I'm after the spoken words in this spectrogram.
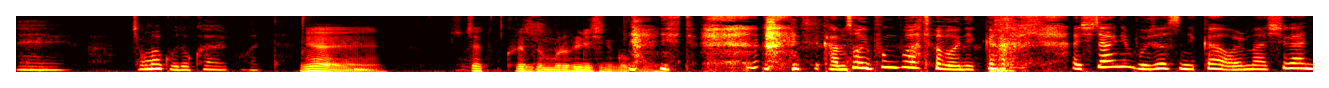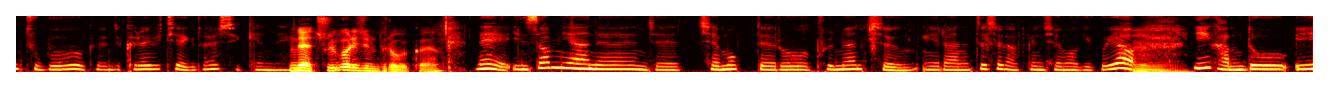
네, 정말 고독할 것 같아요. 예, 음. 진짜 그래서 눈물을 흘리시는 거군요. 감성이 풍부하다 보니까 시장님 보셨으니까 얼마 시간 두고 그 그래비티 얘기도 할 수 있겠네요. 네, 줄거리 좀 들어볼까요? 네, 인썸니아는 이제 제목대로 불면증이라는 뜻을 갖고 있는 제목이고요. 음. 이 감독, 이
